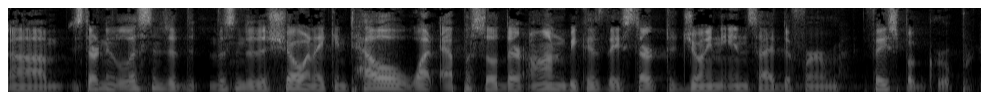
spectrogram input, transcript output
um, starting to listen to the, listen to the show, and I can tell what episode they're on because they start to join inside the firm Facebook group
